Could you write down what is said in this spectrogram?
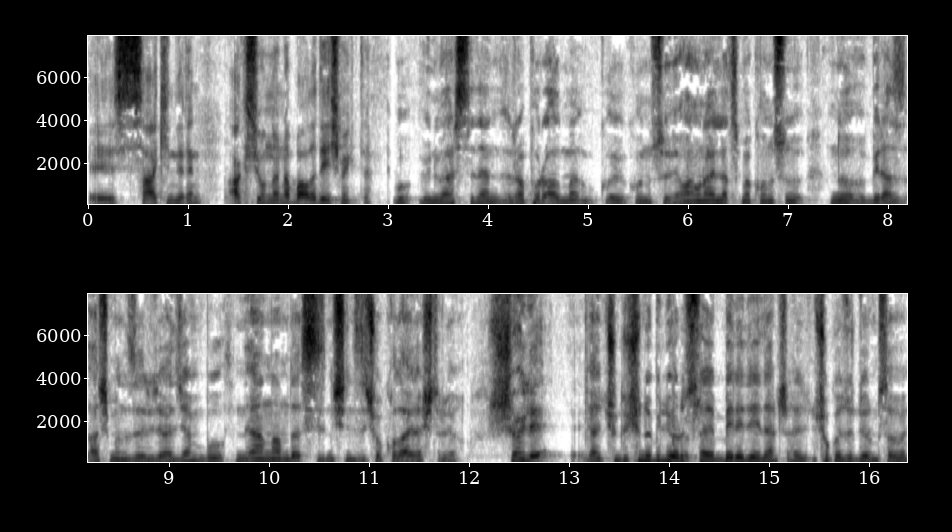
e, sakinlerin aksiyonlarına bağlı değişmekte. Bu üniversiteden rapor alma konusu, onaylatma konusunu biraz açmanızı rica edeceğim. Bu ne anlamda sizin işinizi çok kolaylaştırıyor? Şöyle yani çünkü şunu biliyoruz e, belediyeler e, çok özür diliyorum Mustafa Bey.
